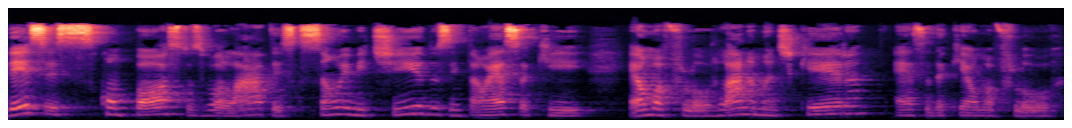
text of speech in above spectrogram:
desses compostos voláteis que são emitidos. Então, essa aqui é uma flor lá na Mantiqueira, essa daqui é uma flor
